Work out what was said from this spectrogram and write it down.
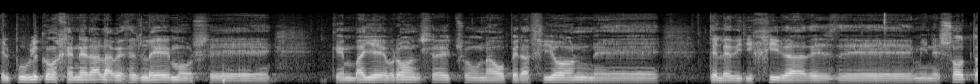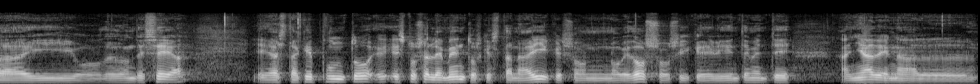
el público en general a veces leemos eh, que en Valle de se ha hecho una operación eh, teledirigida desde Minnesota y, o de donde sea, eh, hasta qué punto eh, estos elementos que están ahí, que son novedosos y que evidentemente añaden al,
